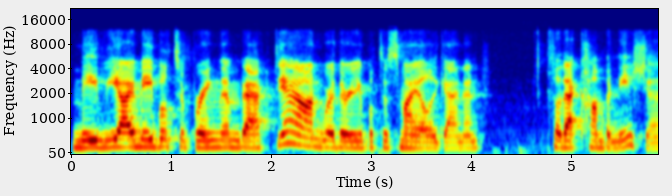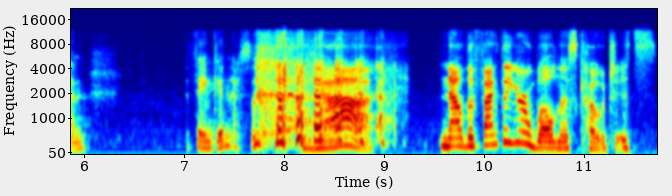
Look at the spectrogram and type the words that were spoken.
maybe I'm able to bring them back down where they're able to smile again. And so that combination, thank goodness. Yeah. Now, the fact that you're a wellness coach, it's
